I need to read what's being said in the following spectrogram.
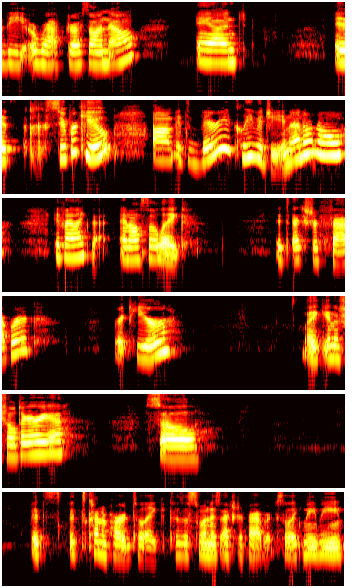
the wrap dress on now and it's super cute. Um, it's very cleavagey and I don't know if I like that. And also like it's extra fabric right here like in the shoulder area so it's it's kind of hard to like because this one is extra fabric so like maybe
